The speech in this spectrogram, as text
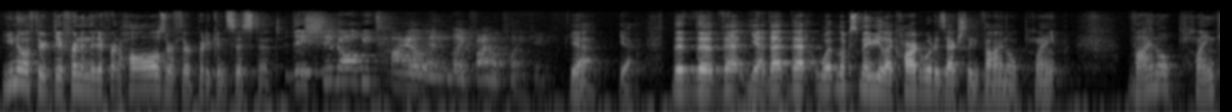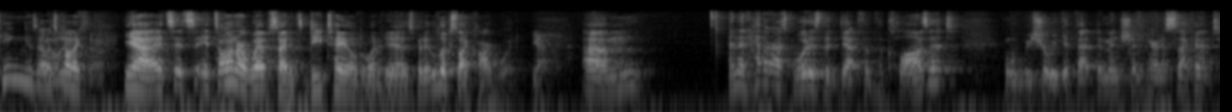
you know if they're different in the different halls or if they're pretty consistent. They should all be tile and like vinyl planking. Yeah, yeah. The the that yeah that that what looks maybe like hardwood is actually vinyl plank. Vinyl planking is that what it's called? Like, so. yeah, it's it's it's on our website. It's detailed what it is, but it looks like hardwood. Yeah. Um, and then Heather asked, "What is the depth of the closet?" And we'll be sure we get that dimension here in a second.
